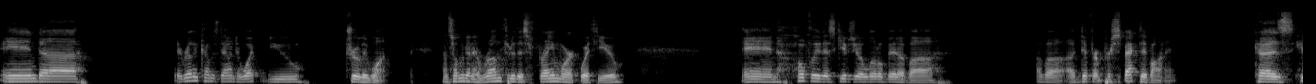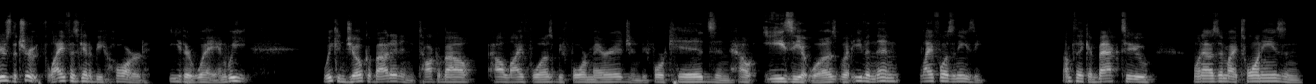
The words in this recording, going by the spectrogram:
And uh, it really comes down to what you truly want. And so I'm going to run through this framework with you. And hopefully this gives you a little bit of a of a, a different perspective on it. Because here's the truth: life is going to be hard either way, and we we can joke about it and talk about how life was before marriage and before kids and how easy it was, but even then, life wasn't easy. I'm thinking back to when I was in my 20s and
